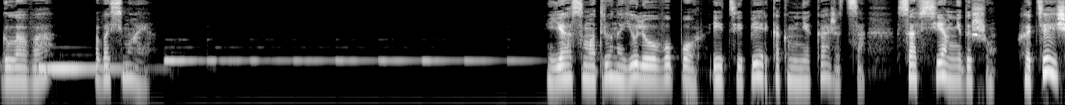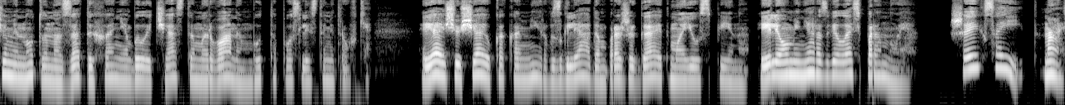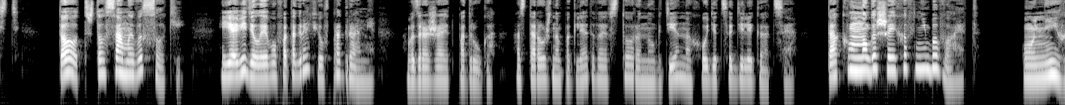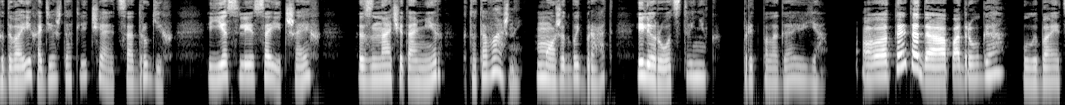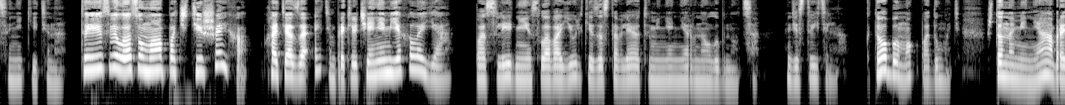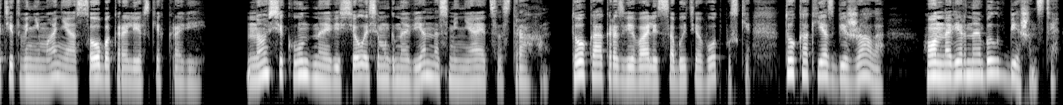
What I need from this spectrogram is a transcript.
Глава восьмая Я смотрю на Юлю в упор, и теперь, как мне кажется, совсем не дышу. Хотя еще минуту назад дыхание было частым и рваным, будто после стометровки. Я ощущаю, как Амир взглядом прожигает мою спину. Или у меня развелась паранойя. «Шейх Саид, Насть, тот, что самый высокий. Я видела его фотографию в программе», — возражает подруга осторожно поглядывая в сторону, где находится делегация. «Так много шейхов не бывает». У них двоих одежда отличается от других. Если Саид шейх, значит Амир кто-то важный, может быть брат или родственник, предполагаю я. «Вот это да, подруга!» — улыбается Никитина. «Ты свела с ума почти шейха, хотя за этим приключением ехала я. Последние слова Юльки заставляют меня нервно улыбнуться. Действительно, кто бы мог подумать, что на меня обратит внимание особо королевских кровей. Но секундная веселость мгновенно сменяется страхом. То, как развивались события в отпуске, то, как я сбежала, он, наверное, был в бешенстве.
